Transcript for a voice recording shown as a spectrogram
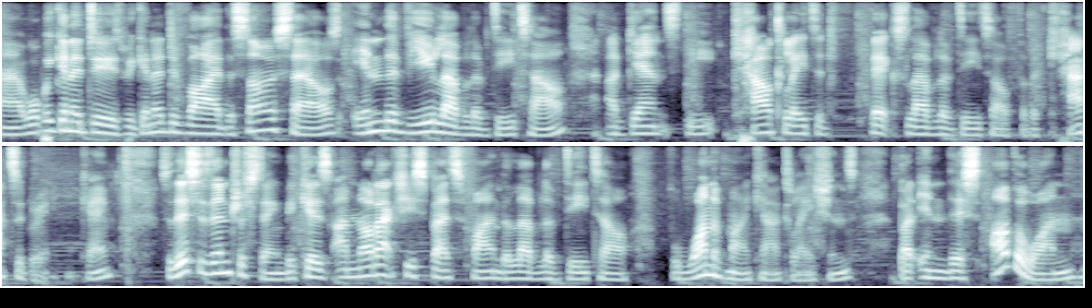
uh, what we're going to do is we're going to divide the sum of sales in the view level of detail against the calculated fixed level of detail for the category. Okay, so this is interesting because I'm not actually specifying the level of detail for one of my calculations, but in this other one,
